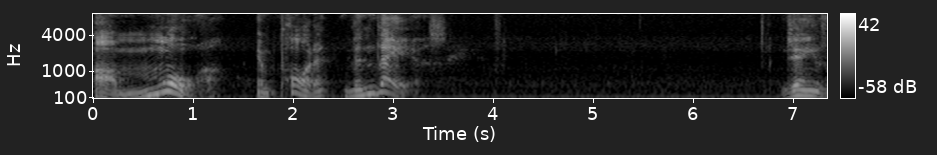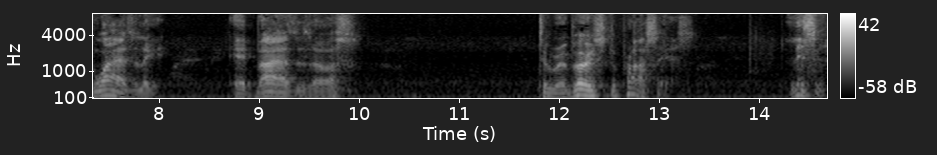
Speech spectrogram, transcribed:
are more important than theirs. James wisely advises us to reverse the process. Listen.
